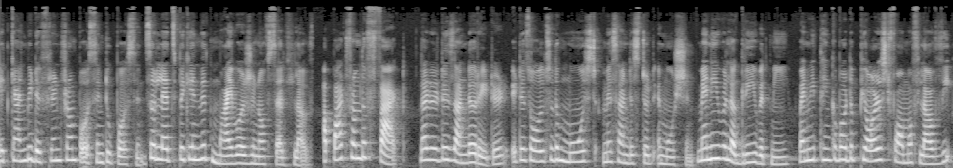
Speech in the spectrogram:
it can be different from person to person. So let's begin with my version of self love. Apart from the fact that it is underrated, it is also the most misunderstood emotion. Many will agree with me. When we think about the purest form of love, we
